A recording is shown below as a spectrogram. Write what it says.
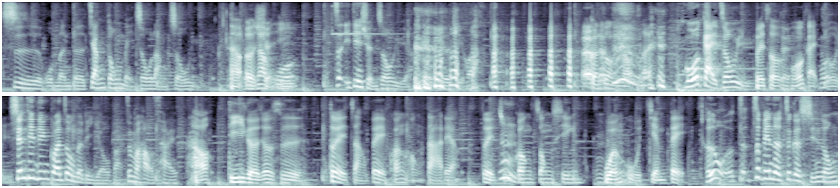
是我们的江东美洲狼周瑜，还有二选一，这一定选周瑜啊，这句话。观众很好猜，魔改周瑜，没错，魔改周瑜。先听听观众的理由吧，这么好猜。好，第一个就是对长辈宽宏大量，对主公忠心，嗯、文武兼备。可是我这这边的这个形容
